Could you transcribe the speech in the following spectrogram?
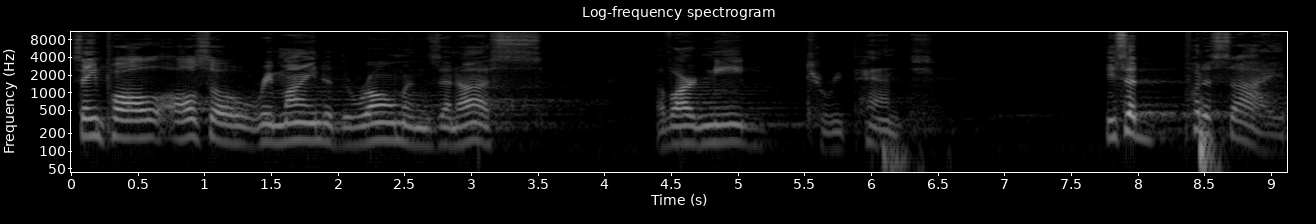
St. Paul also reminded the Romans and us of our need to repent. He said, put aside.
